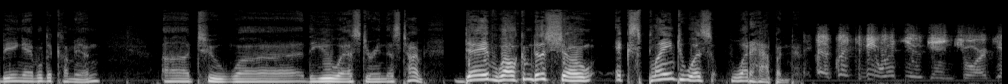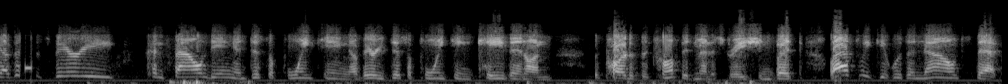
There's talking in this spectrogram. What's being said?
being able to come in uh, to uh, the U.S. during this time. Dave, welcome to the show. Explain to us what happened. Uh, great to be with you again, George. Yeah, this is very confounding and disappointing, a very disappointing cave in on the part of the Trump administration. But last week it was announced that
